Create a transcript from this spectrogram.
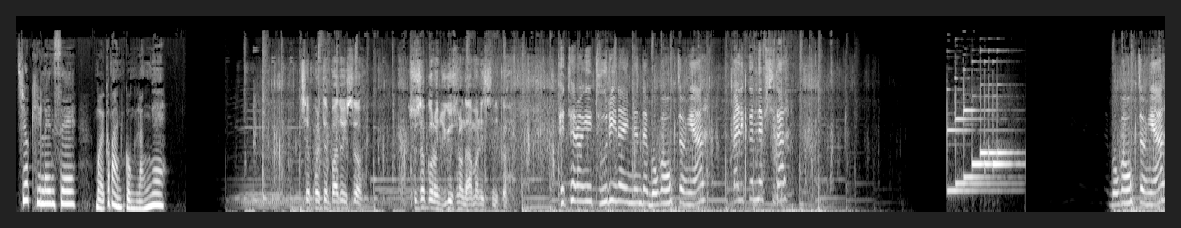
trước khi lên xe. Mời các bạn cùng lắng nghe. 체포할 땐 빠져 있어. 수사권은 유 교수랑 나만 있으니까. 베테랑이 둘이나 있는데 뭐가 걱정이야? 빨리 끝냅시다. 뭐가 걱정이야?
